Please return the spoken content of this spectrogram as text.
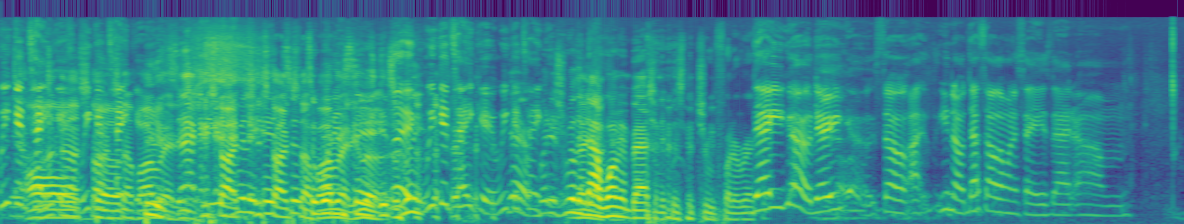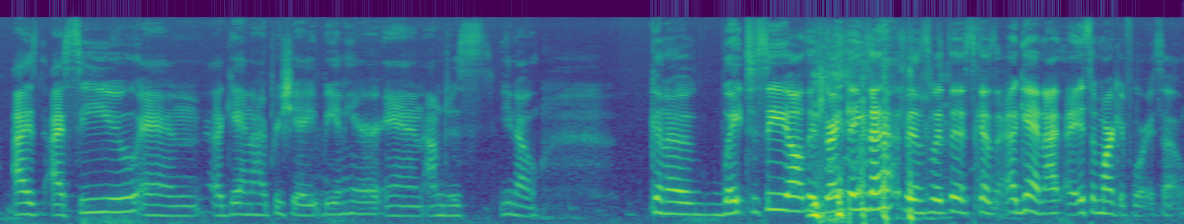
we can take it. We can take it. Exactly. She started. She started stuff already. Look, we can take it. We can take it. But it's really not woman bashing if it's the truth for the record. There you go. There you go. So I, you know, that's all I want to say is that um I I see you, and again, I appreciate being here, and I'm just you know gonna wait to see all the great things that happens with this because again I, it's a market for it so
